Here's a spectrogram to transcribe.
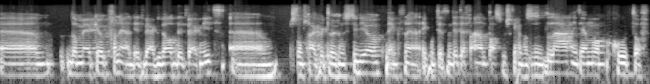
ehm, dan merk je ook van ja, dit werkt wel, dit werkt niet. Ehm, soms ga ik weer terug in de studio. Denk van ja, ik moet dit en dit even aanpassen. Misschien was het laag niet helemaal goed. Of,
